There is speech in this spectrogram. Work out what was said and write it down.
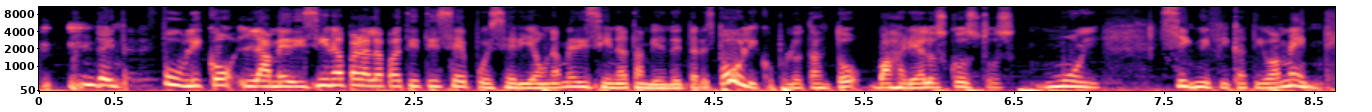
de interés público, la medicina para la hepatitis C pues sería una medicina también de interés público, por lo tanto bajaría los costos muy significativamente.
